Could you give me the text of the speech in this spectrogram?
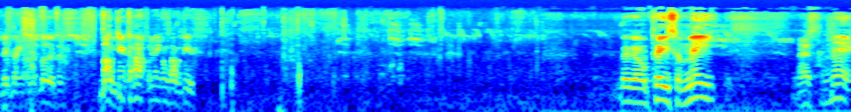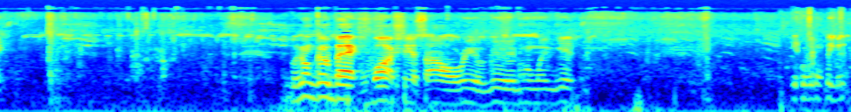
Big on the blood. Volunteer, come out. We ain't gonna volunteer. Big old piece of meat. That's the neck. We're gonna go back and wash this all real good when we get. Get where we gonna be with it.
